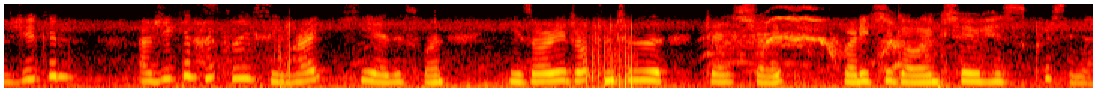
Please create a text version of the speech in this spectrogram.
As you can, as you can hopefully see right here, this one, he's already dropped into the J shape, ready to go into his chrysalis.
